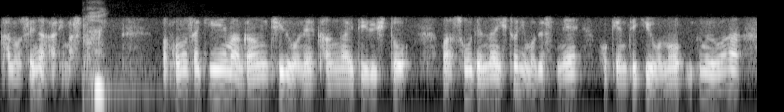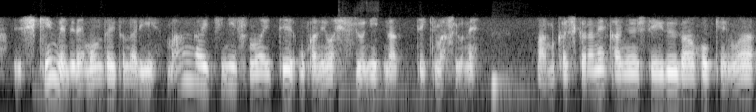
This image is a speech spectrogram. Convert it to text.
可能性がありますと。はい、まあ、この先、まあ、がん治療をね考えている人、まあ、そうでない人にもですね保険適用の有無は資金面でね問題となり万が一に備えてお金は必要になってきますよね。まあ、昔からね加入しているがん保険は、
